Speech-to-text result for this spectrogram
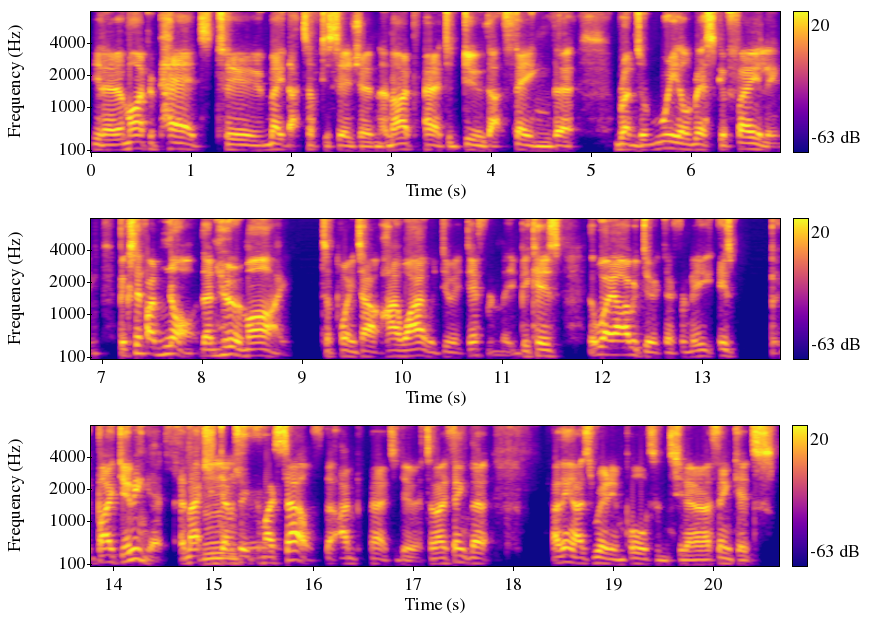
You know, am I prepared to make that tough decision? Am I prepared to do that thing that runs a real risk of failing? Because if I'm not, then who am I to point out how I would do it differently? Because the way I would do it differently is by doing it and actually mm. demonstrating to myself that I'm prepared to do it. And I think that I think that's really important, you know. And I think it's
